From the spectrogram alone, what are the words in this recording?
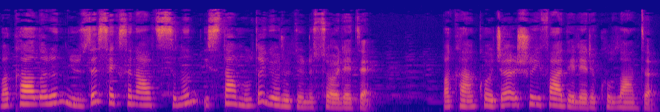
vakaların %86'sının İstanbul'da görüldüğünü söyledi. Bakan Koca şu ifadeleri kullandı.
